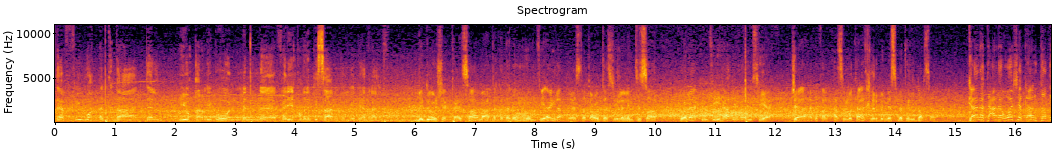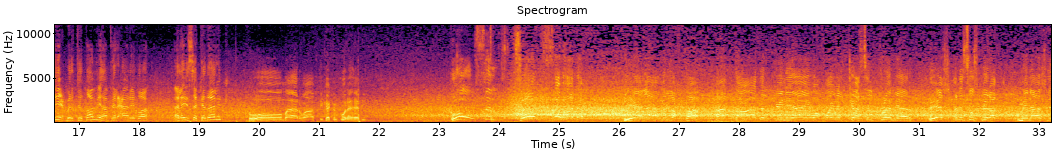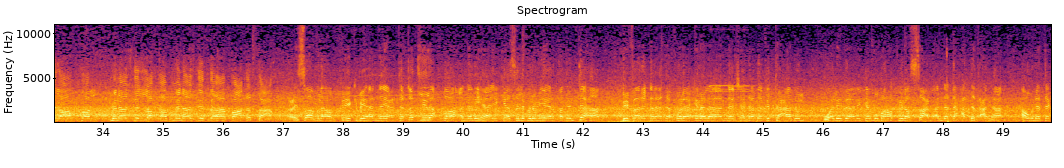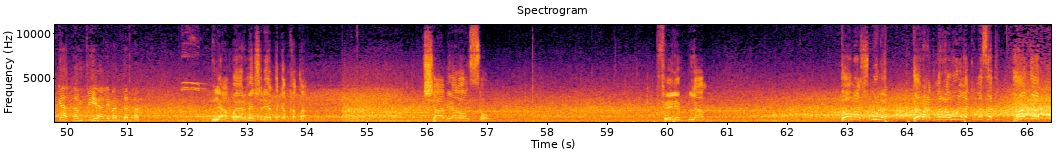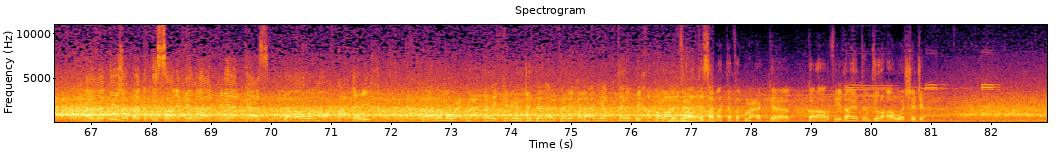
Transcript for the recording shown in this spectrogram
هدف في وقت قاتل يقربون من فريقهم الانتصار بهذا الهدف بدون شك عصام أعتقد أنهم في أي لحظة يستطيعون تسجيل الانتصار ولكن في هذه الأمسية جاء هدف الحسم متأخر بالنسبة للبرسا كانت على وشك أن تضيع بارتطامها في العارضة. أليس كذلك؟ اوه ما اروع افتكاك الكرة هذه. اوه سل فرصه وهدف يا لا من لحظة. كاس البريمير يشحن برقم من أجل الأفضل من أجل اللقب من أجل الذهب بعد التعب. عصام لا أخفيك بأن اعتقدت لي لحظة أن نهائي كأس البريمير قد انتهى بفارق الهدف ولكن الآن نشهد هدف التعادل ولذلك المباراة من الصعب أن نتحدث عنها أو نتكهن فيها لمن تذهب. لاعب بايرن ميونخ يرتكب خطأ. شابي ألونسو. فيليب لام. توماس مولر تبعد مرة أولى لكن ما زالت هدف. النتيجة باتت لصالحهم الآن في نهاية الكاس. هذا هو الموعد مع التاريخ. هذا موعد مع التاريخ كبير جدا. الفريق الآن يقترب بخطوات بالفعل أتفق معك قرار في غاية الجرأة والشجاعة.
